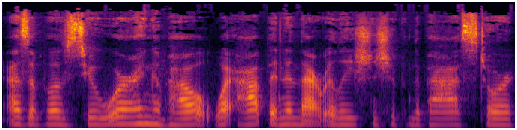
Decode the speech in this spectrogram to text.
as opposed to worrying about what happened in that relationship in the past or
